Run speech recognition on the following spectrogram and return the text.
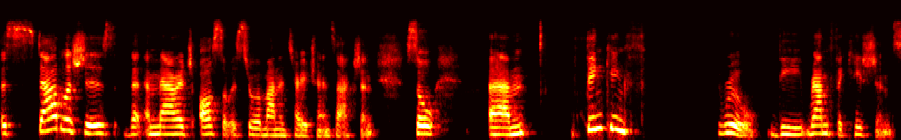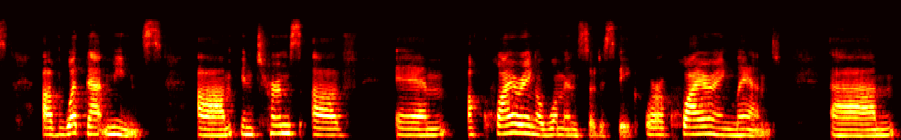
establishes that a marriage also is through a monetary transaction so um, thinking through the ramifications of what that means um, in terms of um, acquiring a woman so to speak or acquiring land um,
